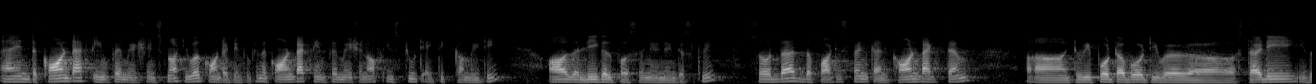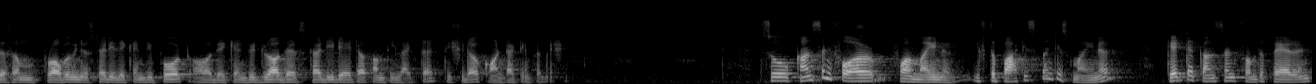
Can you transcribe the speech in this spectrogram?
and the contact information it is not your contact information the contact information of institute ethic committee or the legal person in industry. So, that the participant can contact them uh, to report about your uh, study if there is some problem in your study they can report or they can withdraw their study data something like that they should have contact information. So, consent for, for minor if the participant is minor get the consent from the parent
